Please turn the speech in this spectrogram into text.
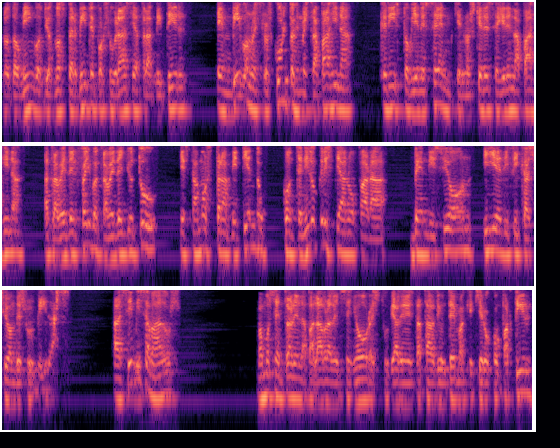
Los domingos Dios nos permite por su gracia transmitir en vivo nuestros cultos en nuestra página Cristo viene Zen. Quien nos quiere seguir en la página a través del Facebook, a través de YouTube, estamos transmitiendo contenido cristiano para bendición y edificación de sus vidas. Así, mis amados, vamos a entrar en la palabra del Señor, a estudiar en esta tarde un tema que quiero compartir,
